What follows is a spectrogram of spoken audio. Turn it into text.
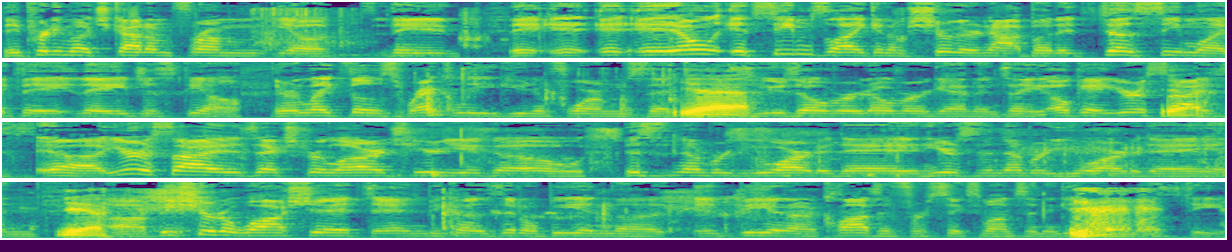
they pretty much got them from you know they they it, it, it only it seems like and I'm sure they're not, but it does seem like they they just you know they're like those rec league uniforms that Yeah. just use over and over again and say okay you're a size uh, you're a size extra large here you go this is the number you are today and here's the number you are today and Yeah. uh, be sure to wash it and because it'll be in the it be in a closet for six months and it gets musty.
